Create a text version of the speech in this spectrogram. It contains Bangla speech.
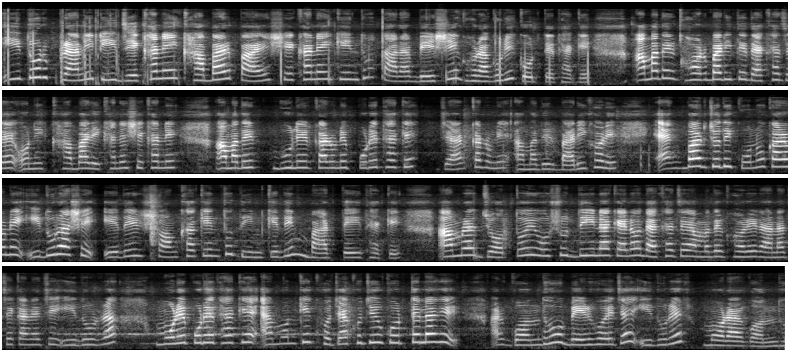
ইঁদুর প্রাণীটি যেখানেই খাবার পায়, সেখানেই কিন্তু তারা বেশি ঘোরাঘুরি করতে থাকে। আমাদের ঘর বাড়িতে দেখা যায়, অনেক খাবার এখানে সেখানে আমাদের ভুলের কারণে পড়ে থাকে। যার কারণে আমাদের বাড়িঘরে একবার যদি কোনো কারণে ইঁদুর আসে, এদের সংখ্যা কিন্তু দিনকে দিন বাড়তেই থাকে। আমরা যতই ওষুধ দিই না কেন, দেখা যায় আমাদের ঘরের আনাচে কানাচে ইঁদুররা মরে পড়ে থাকে, এমনকি খোঁজাখুঁজিও করতে লাগে আর গন্ধও বের হয়ে যায় ইঁদুরের মরার গন্ধ।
